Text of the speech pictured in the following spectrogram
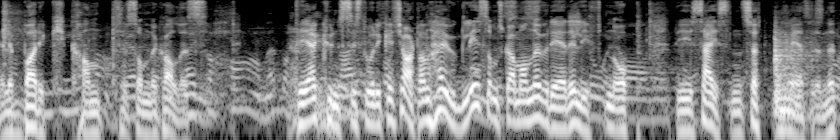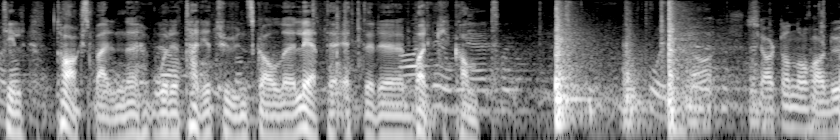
eller barkkant som det kalles. Det er kunsthistoriker Kjartan Haugli som skal manøvrere liften opp de 16-17 meterne til taksperrene, hvor Terje Thun skal lete etter eh, barkkant. Kjartan, nå har du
